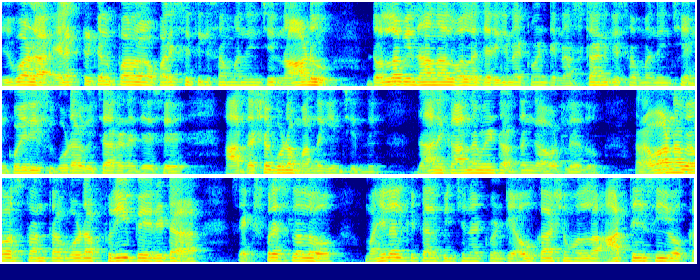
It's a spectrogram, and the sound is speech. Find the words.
ఇవాళ ఎలక్ట్రికల్ ప పరిస్థితికి సంబంధించి నాడు డొల్ల విధానాల వల్ల జరిగినటువంటి నష్టానికి సంబంధించి ఎంక్వైరీస్ కూడా విచారణ చేసే ఆ దశ కూడా మందగించింది. దాని కారణం ఏంటో అర్థం కావట్లేదు. రవాణా వ్యవస్థ అంతా కూడా ఫ్రీ పేరిట ఎక్స్ప్రెస్లలో మహిళలకి కల్పించినటువంటి అవకాశం వల్ల ఆర్టీసీ యొక్క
